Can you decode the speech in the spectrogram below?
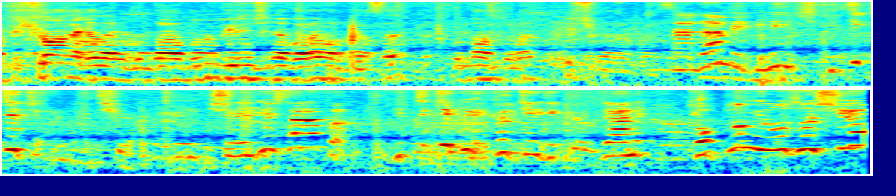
Artık şu ana kadar daha bunun bilincine varamadılarsa bundan sonra hiç varamaz. Serdar Bey bilinç gittikçe bitiyor. İşin ilginç tarafı gittikçe kö- kötüye gidiyoruz. Yani toplum yozlaşıyor.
